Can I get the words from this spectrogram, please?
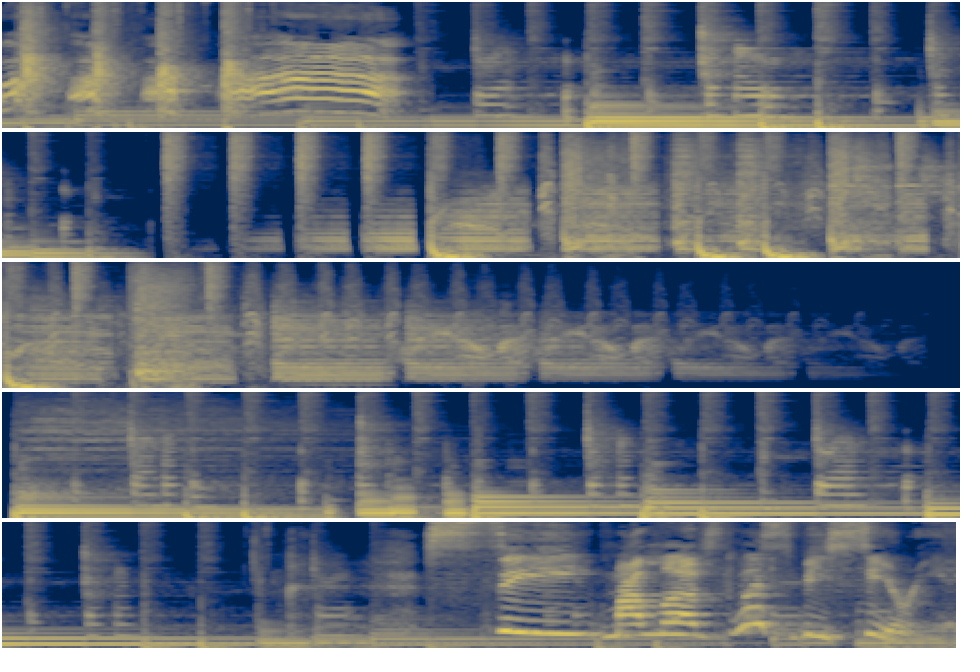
See, my loves, let's be serious.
